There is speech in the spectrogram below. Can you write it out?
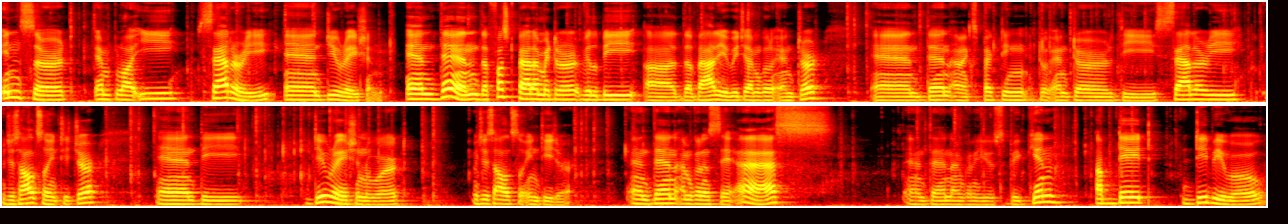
insert employee salary and duration. And then the first parameter will be uh, the value which I'm going to enter. And then I'm expecting to enter the salary which is also integer and the duration worked which is also integer. And then I'm gonna say s and then I'm gonna use begin update dbo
